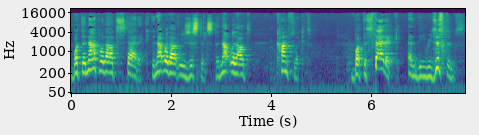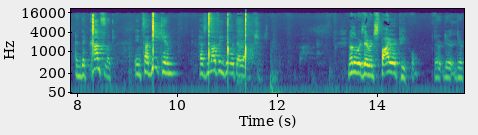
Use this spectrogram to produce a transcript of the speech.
But they're not without static. They're not without resistance. They're not without conflict. But the static and the resistance and the conflict in tzaddikim has nothing to do with their actions. In other words, they're inspired people. They're, they're, they're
